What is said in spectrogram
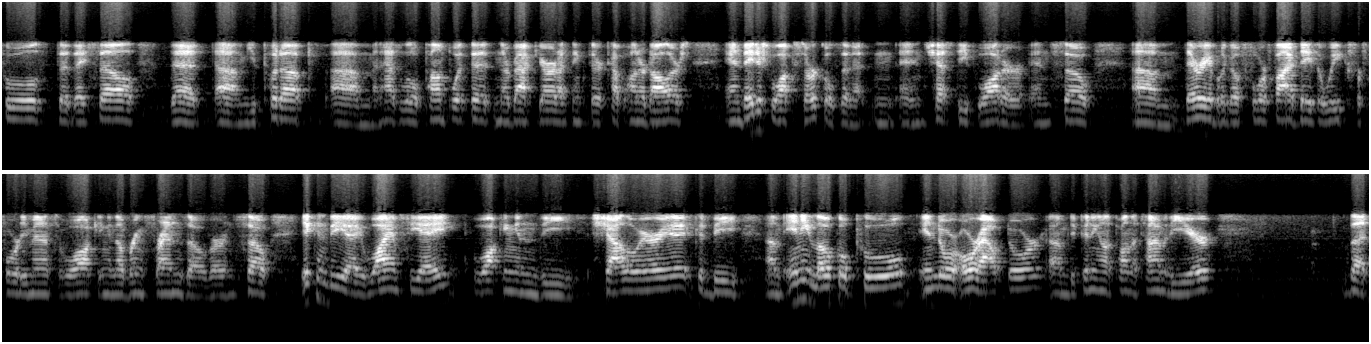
pools that they sell that um, you put up um, and has a little pump with it in their backyard. I think they're a couple hundred dollars and they just walk circles in it in, in chest deep water. And so um, they're able to go four or five days a week for 40 minutes of walking, and they'll bring friends over. And so it can be a YMCA walking in the shallow area. It could be um, any local pool, indoor or outdoor, um, depending upon the time of the year. But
